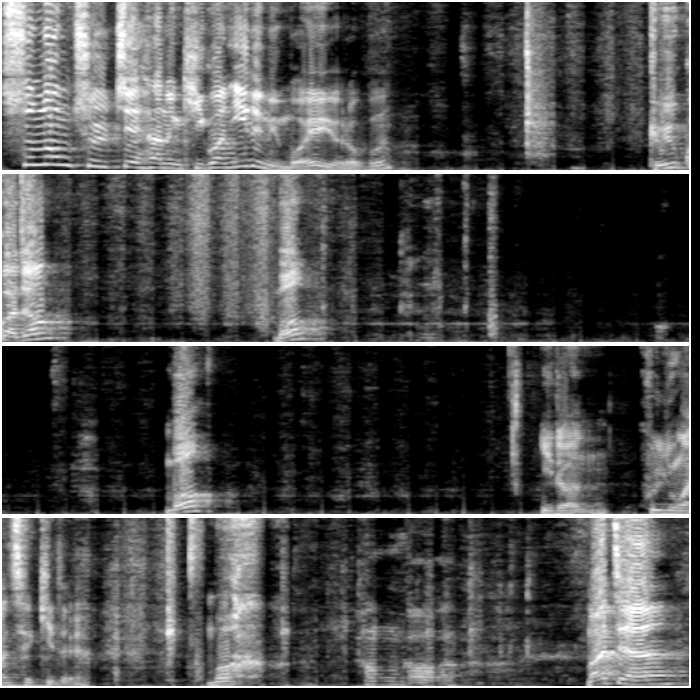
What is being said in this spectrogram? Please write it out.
수능 출제하는 기관 이름이 뭐예요, 여러분? 교육과정? 뭐? 뭐? 이런 훌륭한 새끼들. 뭐? 평가원 맞자.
